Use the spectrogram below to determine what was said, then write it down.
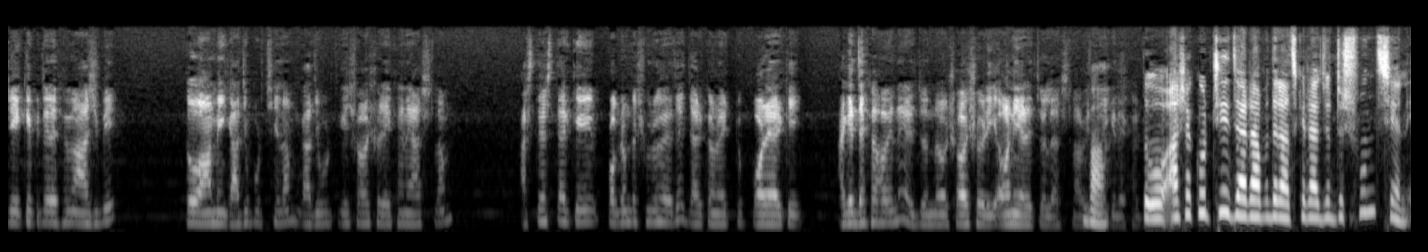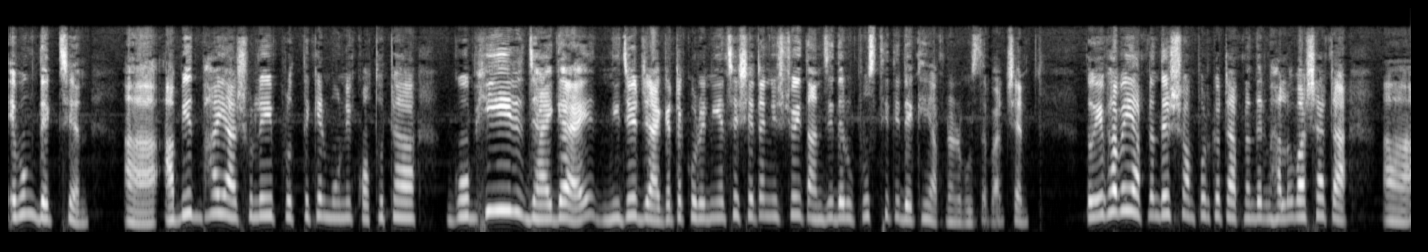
যে ক্যাপিটাল এফএম আসবে তো আমি গাজীপুর ছিলাম। গাজীপুর থেকে সরাসরি এখানে আসলাম। আস্তে আস্তে আর কি প্রোগ্রামটা শুরু হয়ে যায় যার কারণে একটু পরে আর কি আগে দেখা হয় না এর জন্য সরাসরি অনিয়ারে চলে আসলাম আবিদ ভাইকে দেখার তো আশা করছি যারা আমাদের আজকের আয়োজনটা শুনছেন এবং দেখছেন আহ, আবিদ ভাই আসলে প্রত্যেকের মনে কতটা গভীর জায়গায় নিজের জায়গাটা করে নিয়েছে সেটা নিশ্চয়ই তানজিদের উপস্থিতি দেখেই আপনারা বুঝতে পারছেন। তো এভাবেই আপনাদের সম্পর্কটা আপনাদের ভালোবাসাটা আহ,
